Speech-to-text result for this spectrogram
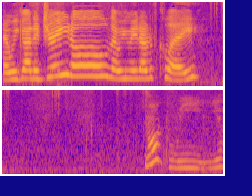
And we got a dreidel that we made out of clay. Not we.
